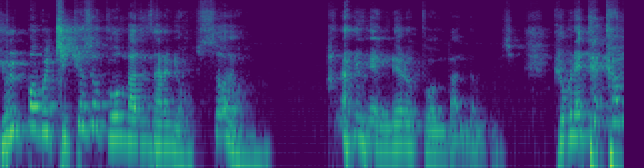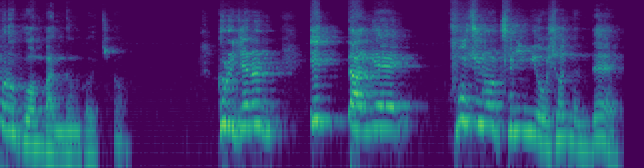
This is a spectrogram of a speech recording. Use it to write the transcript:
율법을 지켜서 구원받은 사람이 없어요. 하나님의 은혜로 구원받는 거지. 그분의 택함으로 구원받는 거죠. 그리고 이제는 이 땅에 구주로 주님이 오셨는데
